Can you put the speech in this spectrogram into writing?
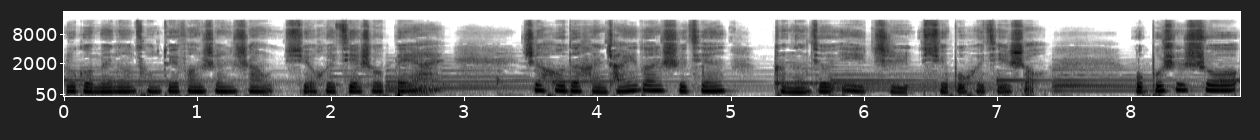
如果没能从对方身上学会接受被爱，之后的很长一段时间。可能就一直学不会接受。我不是说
